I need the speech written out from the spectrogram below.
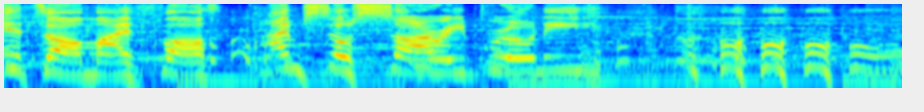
It's all my fault. I'm so sorry, Bruni.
